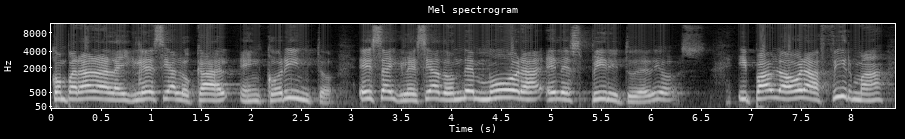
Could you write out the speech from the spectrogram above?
comparar a la iglesia local en Corinto, esa iglesia donde mora el Espíritu de Dios. Y Pablo ahora afirma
